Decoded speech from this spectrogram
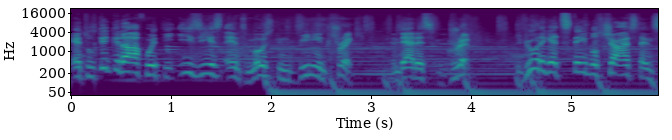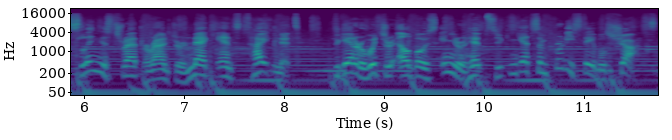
And we'll kick it off with the easiest and most convenient trick, and that is grip. If you want to get stable shots, then sling the strap around your neck and tighten it. Together with your elbows in your hips, you can get some pretty stable shots.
